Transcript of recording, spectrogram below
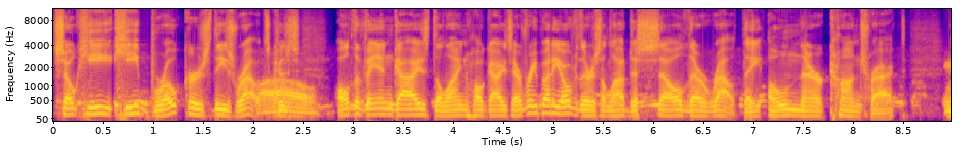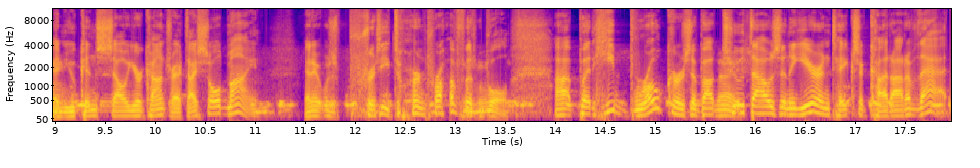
So he he brokers these routes because Wow. all the van guys, the line haul guys, everybody over there is allowed to sell their route. They own their contract, and you can sell your contract. I sold mine, and it was pretty darn profitable. Uh, but he brokers about Nice. two thousand a year and takes a cut out of that.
